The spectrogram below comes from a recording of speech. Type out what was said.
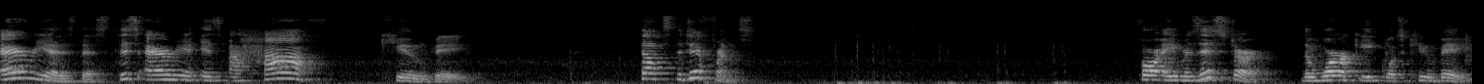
area is this? This area is a half QV. That's the difference. For a resistor, the work equals QV.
